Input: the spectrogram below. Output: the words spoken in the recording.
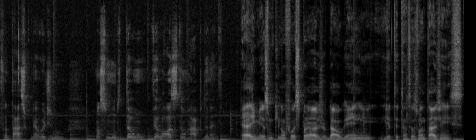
fantástico, né? Hoje no nosso mundo tão veloz, tão rápido, né? É, e mesmo que não fosse para ajudar alguém, ia ter tantas vantagens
